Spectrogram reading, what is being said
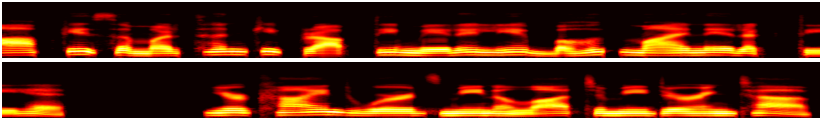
आपके समर्थन की प्राप्ति मेरे लिए बहुत मायने रखती है Your kind words mean a lot to me during tough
